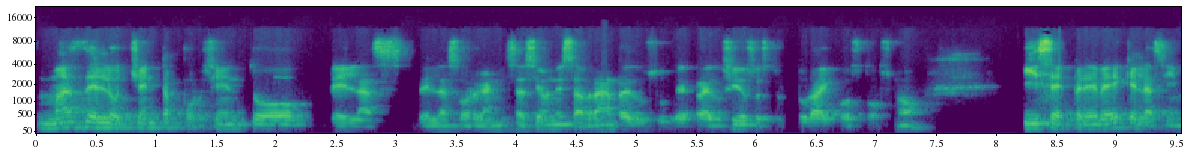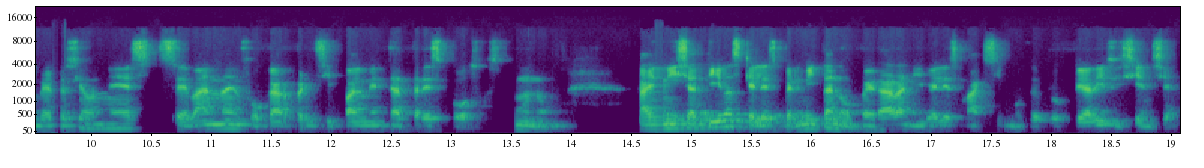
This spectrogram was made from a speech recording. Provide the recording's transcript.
más del 80% de las, de las organizaciones habrán reducido, su estructura de costos, ¿no? Y se prevé que las inversiones se van a enfocar principalmente a tres cosas. Uno, a iniciativas que les permitan operar a niveles máximos de productividad y eficiencia.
